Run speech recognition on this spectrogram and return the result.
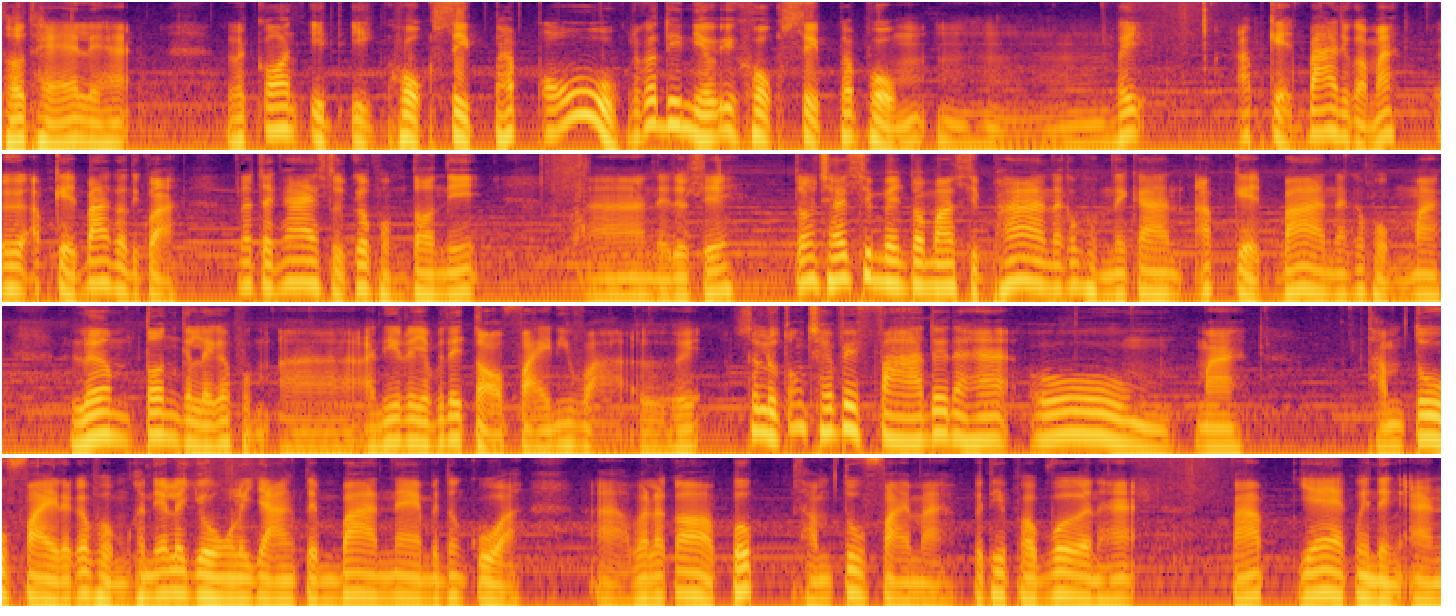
ท้อแท้เลยฮะแล้วก้อนอิฐอีก 60ครับโอ้แล้วก็ดินเหนียวอีก 60ครับผมอือหือเฮ้ยอัปเกรดบ้านดีกว่าไหมเอออัปเกรดบ้านก่อนดีกว่า น่าจะง่ายสุดครับผมตอนนี้อ่าไหนดูซิ ต้องใช้ซีเมนต์ประมาณ 15 นะครับผมในการอัปเกรดบ้านนะครับผมมาเริ่มต้นกันเลยครับผมอ่าอันนี้เรายังไม่ได้ต่อไฟนี่หว่าเอ้ยสรุปต้องใช้ไฟฟ้าด้วยนะฮะโอ้มาทำตู้ไฟแล้วก็ผมคันนี้ระยงระยางเต็มบ้านแน่ไม่ต้องกลัวอ่าแล้วก็ปุ๊บทำตู้ไฟมาไปที่ power นะฮะปั๊บแยกไปหนึ่งอัน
